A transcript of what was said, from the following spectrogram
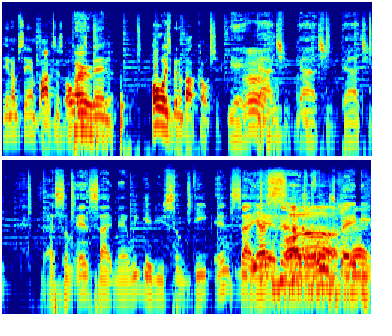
You know what I'm saying? Boxing's always burger. been, always been about culture. Yeah, mm. got you, got you, got you. That's some insight, man. We give you some deep insight Yes, here at Bars and sir. Hoops, baby.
